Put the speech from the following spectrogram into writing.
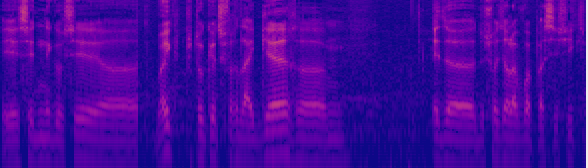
et essayer de négocier plutôt que de faire de la guerre et de, choisir la voie pacifique.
